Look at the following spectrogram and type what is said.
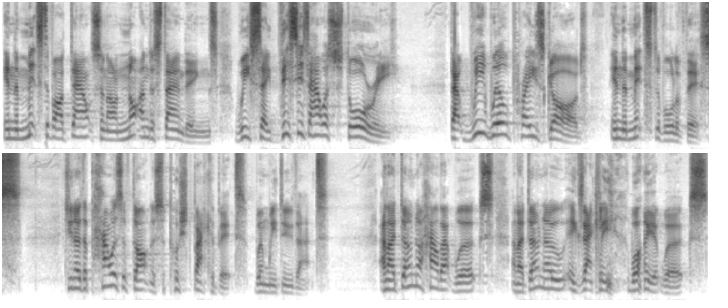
in the midst of our doubts and our not understandings, we say, This is our story, that we will praise God in the midst of all of this. Do you know the powers of darkness are pushed back a bit when we do that? And I don't know how that works, and I don't know exactly why it works.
